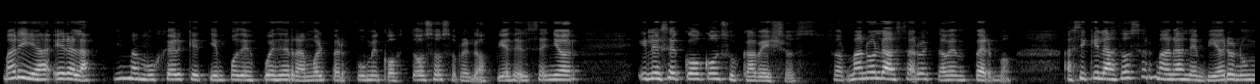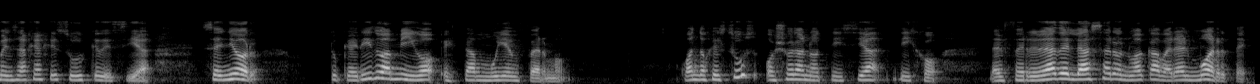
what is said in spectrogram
María era la misma mujer que tiempo después derramó el perfume costoso sobre los pies del Señor y le secó con sus cabellos. Su hermano Lázaro estaba enfermo, así que las dos hermanas le enviaron un mensaje a Jesús que decía, Señor, tu querido amigo está muy enfermo. Cuando Jesús oyó la noticia, dijo, la enfermedad de Lázaro no acabará en muerte.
